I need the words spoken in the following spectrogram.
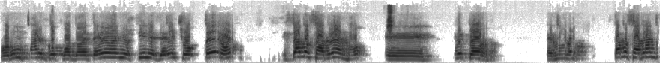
por un palco por 99 años, tienes derecho, pero estamos hablando, eh, Héctor, hermano, estamos hablando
